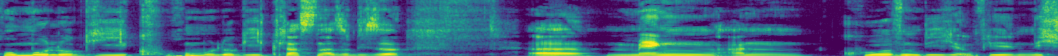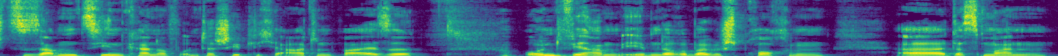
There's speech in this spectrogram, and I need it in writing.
Homologie, Kohomologieklassen, also diese äh, Mengen an Kurven, die ich irgendwie nicht zusammenziehen kann auf unterschiedliche Art und Weise. Und wir haben eben darüber gesprochen, äh, dass man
